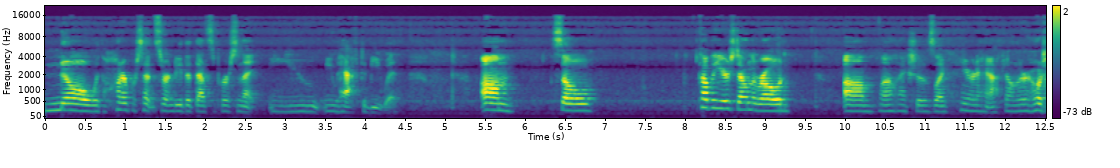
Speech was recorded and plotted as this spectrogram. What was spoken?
know with 100% certainty that that's the person that you you have to be with. Um, so a couple years down the road, um, well, actually it was like a year and a half down the road.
